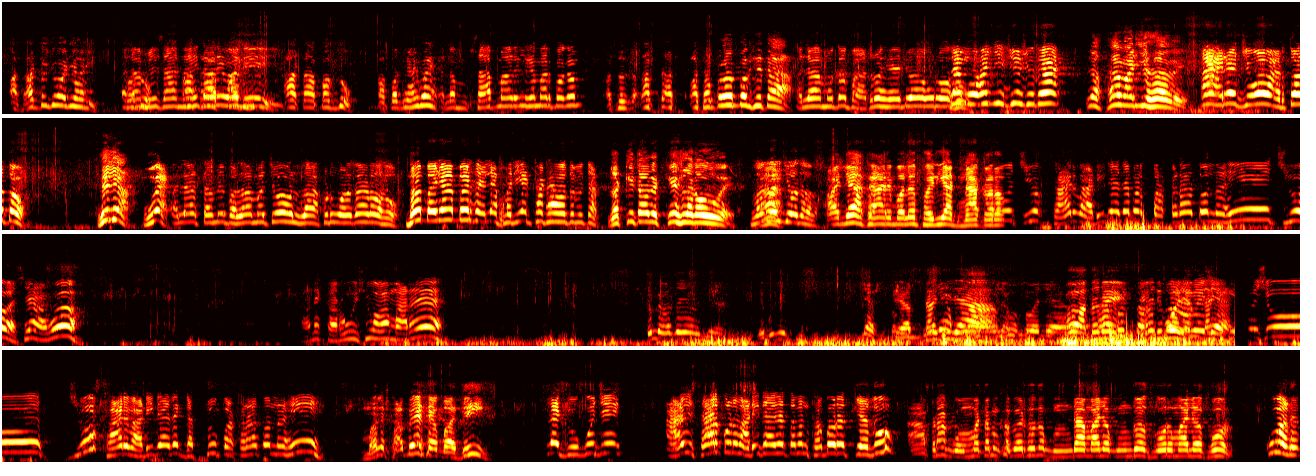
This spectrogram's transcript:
આ સાચો જો વાળી હારી અલ્યા સાહેબ નહીં તારી વાટી આ તા પગ જો. આ પગ નહીં ભાઈ. એટલે સાપ મારેલી છે મારા પગમ. આ તો આ આ- આ સંપલા પગ છે તા અલ્યા હું તો ભાદરો હેડ્યો આવું એટલે મોહનજી શું શું થા લે સા વાળી હવે? આ અરે જેવો વાળતો તો. લે લ્યા હુએ અલ્યા તમે ભલામાં ચો લાકડું વળગાડો છો. ના બરાબર છે એટલે ફરિયાદ ઠઠાવો તમે તાર. લકી તો હવે કેસ લગાવવો હવે. લગાઈ ગયો તો. અલ્યા સાર ભલે ફરિયાદ ના કરો. ચિયો સાર વાડી દે પણ પકડા તો નહીં. ચિયો હશે આવો. અને કરવું શું હવે મારે તમે આ તો લે બુજી એમનાજી લ્યા. હો, તો નહીં. જલ્દી બોલ, એમ થાય. શું ચિયો સાર વાડી દે છે ગત્તું પકડાતો નહીં મને ખબર છે બધી. એટલે જોગુજી આવી સાર કોણ વાડી દે તમને ખબર જ કેદું આપણા ગામમાં તમને ખબર તો ગુંડા માલ્યો ગુંડો ચોર માલ્યો ચોર કોણ?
